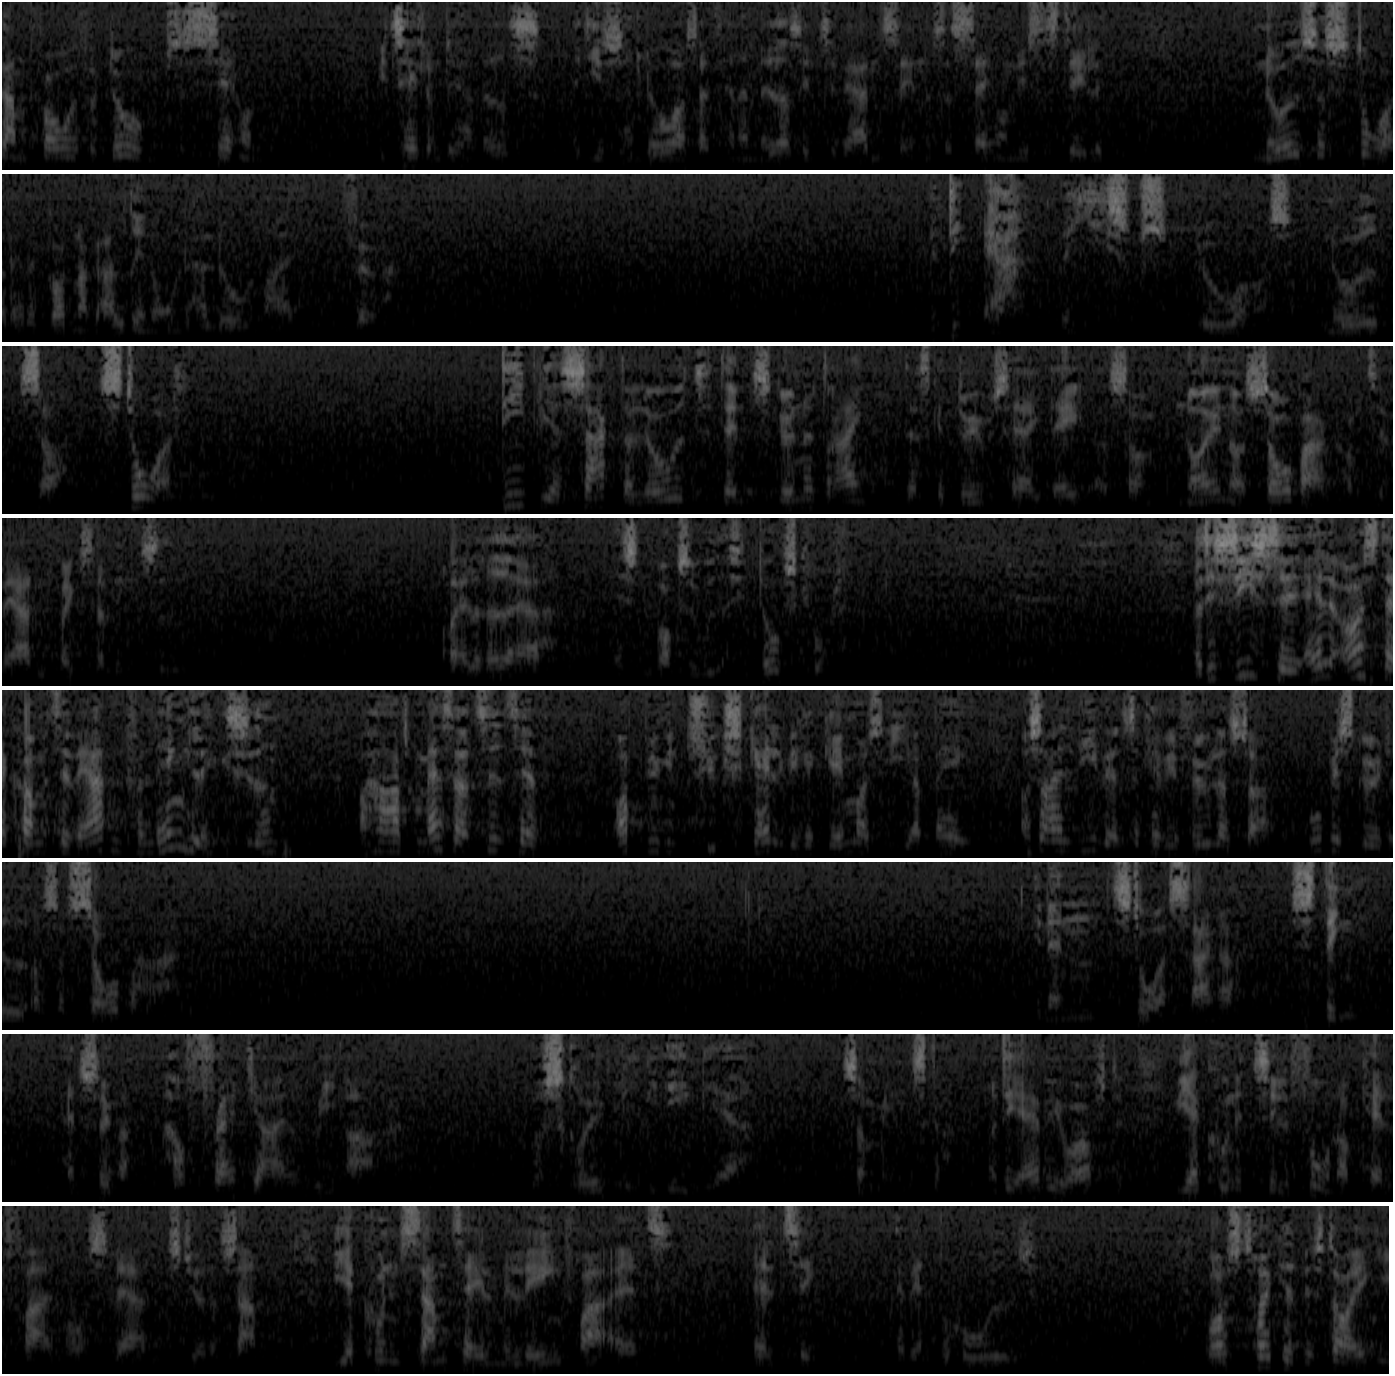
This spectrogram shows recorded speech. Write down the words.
sammen forud for dåben, så sagde hun, vi talte om det her med, at Jesus han lover os, at han er med os ind til verdens ende, så sagde hun lige så stille, noget så stort skal, vi kan gemme os i og bag. Og så alligevel så kan vi føle os så ubeskyttet vores tryghed består ikke.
